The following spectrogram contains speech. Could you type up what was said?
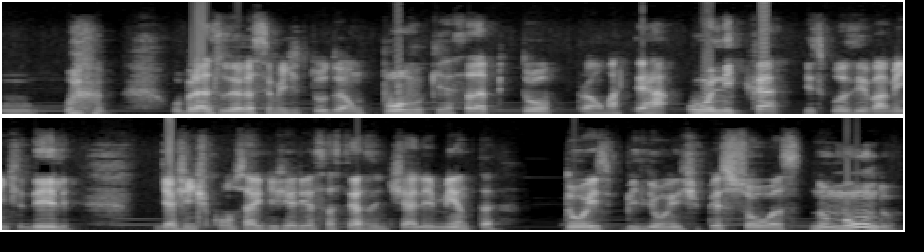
o, o brasileiro, acima de tudo, é um povo que se adaptou para uma terra única, exclusivamente dele. E a gente consegue gerir essas terras. A gente alimenta 2 bilhões de pessoas no mundo.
